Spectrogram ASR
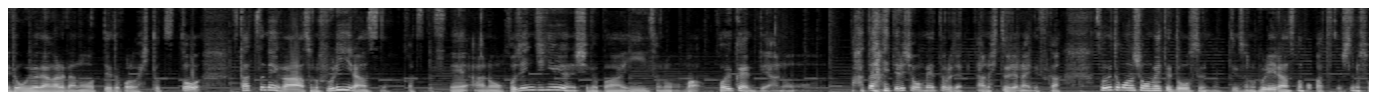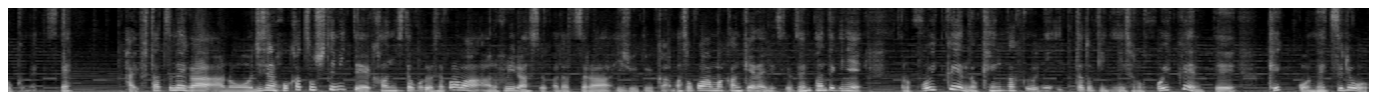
どういう流れなのっていうところが一つと、二つ目が、そのフリーランスの保活ですね。あの、個人事業主の場合、その、まあ、保育園って、あの、働いてる証明取るじゃ、あの人じゃないですか。そういうところの証明ってどうするのっていう、そのフリーランスの保活としての側面ですね。はい。二つ目が、あの、実際に保活をしてみて感じたことですね。これはまあ、あの、フリーランスというか、脱サラ移住というか、まあそこはあんま関係ないんですけど、全般的に、その保育園の見学に行った時に、その保育園って結構熱量、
